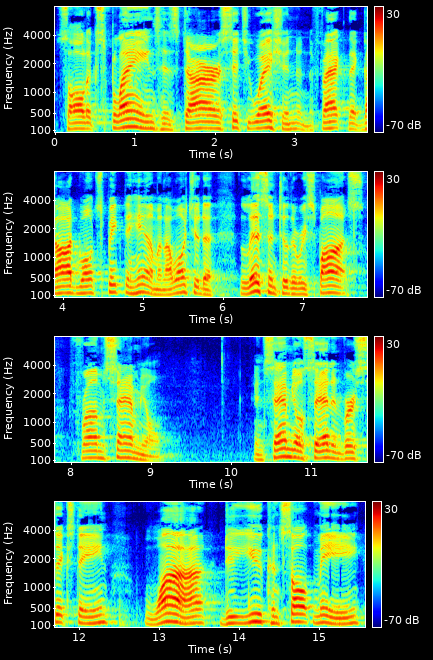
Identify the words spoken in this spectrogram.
Saul explains his dire situation and the fact that God won't speak to him. And I want you to listen to the response from Samuel. And Samuel said in verse 16, Why do you consult me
